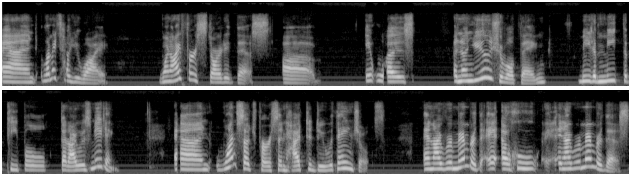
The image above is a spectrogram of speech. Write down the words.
And let me tell you why when I first started this, uh, it was an unusual thing me to meet the people that I was meeting. And one such person had to do with angels. And I remember the, uh, who, and I remember this.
